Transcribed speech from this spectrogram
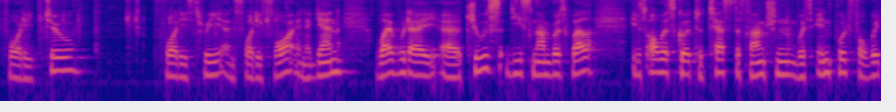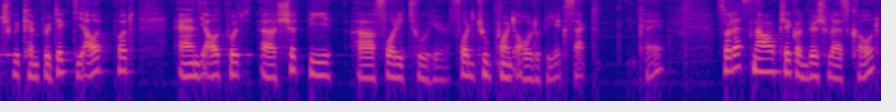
42, 43 and 44. And again, why would I uh, choose these numbers? Well, it is always good to test the function with input for which we can predict the output. And the output uh, should be uh, 42 here, 42.0 to be exact. Okay, so let's now click on Visualize Code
